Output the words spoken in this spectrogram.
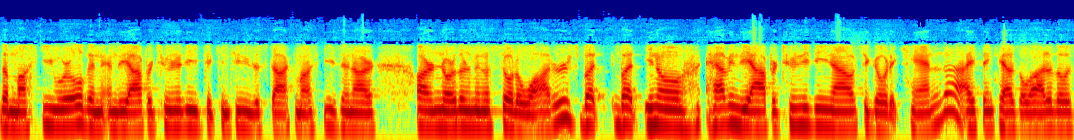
the muskie world and, and the opportunity to continue to stock muskies in our our northern Minnesota waters. But but you know, having the opportunity now to go to Canada, I think has a lot of those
